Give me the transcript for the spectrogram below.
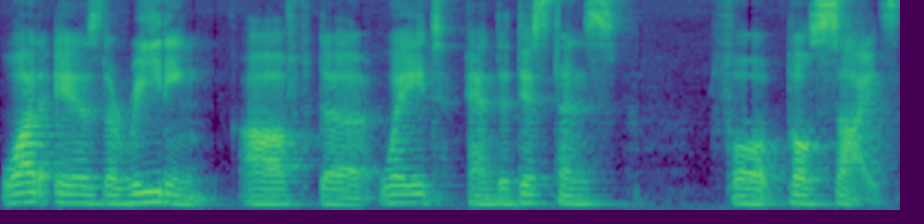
what is the reading of the weight and the distance for both sides.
